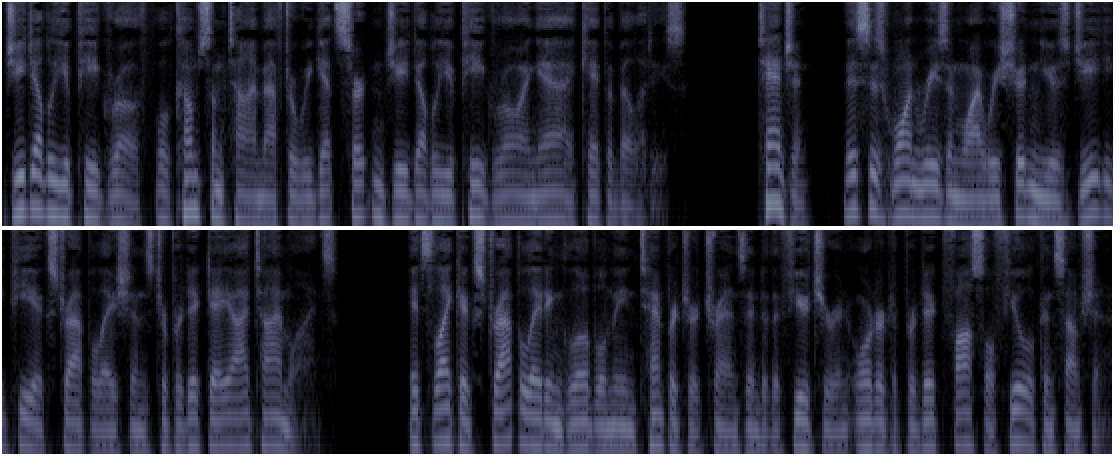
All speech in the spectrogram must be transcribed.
GWP growth will come sometime after we get certain GWP growing AI capabilities. Tangent This is one reason why we shouldn't use GDP extrapolations to predict AI timelines. It's like extrapolating global mean temperature trends into the future in order to predict fossil fuel consumption.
